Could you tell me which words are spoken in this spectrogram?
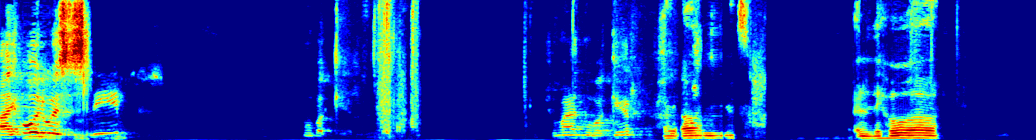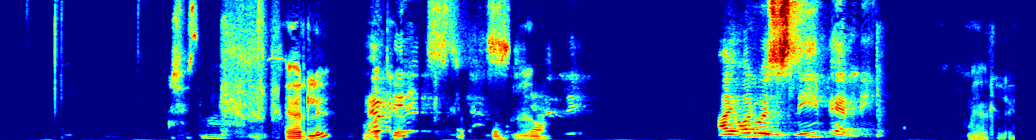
I always sleep مبكر. شو معنى مبكر؟ اللي هو شو اسمه؟ early مبكر. I always sleep early. Early.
